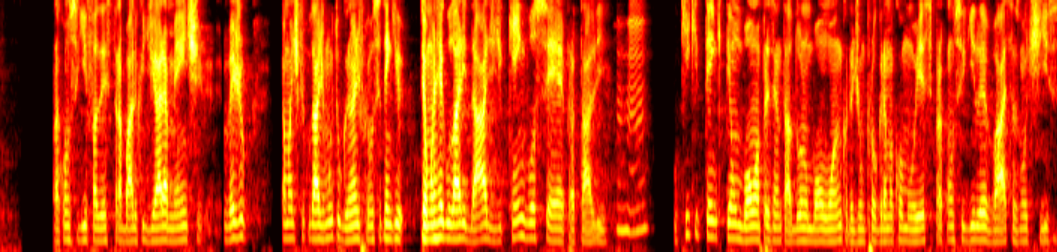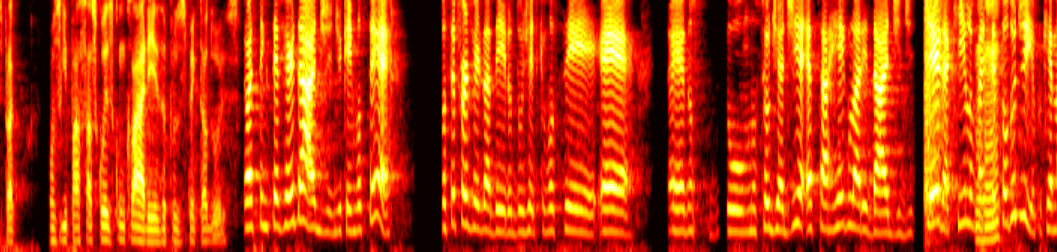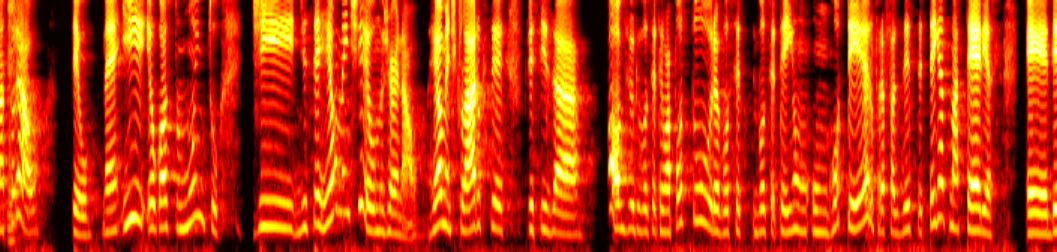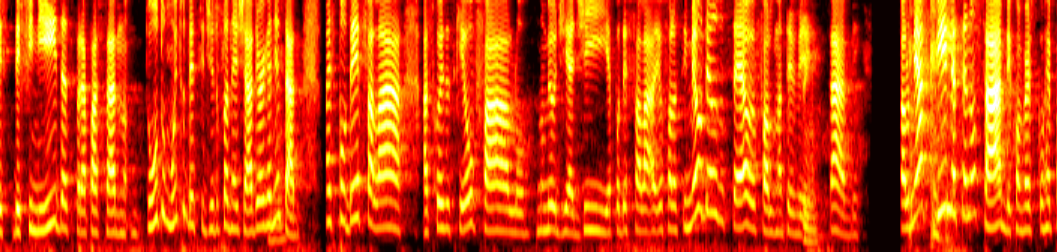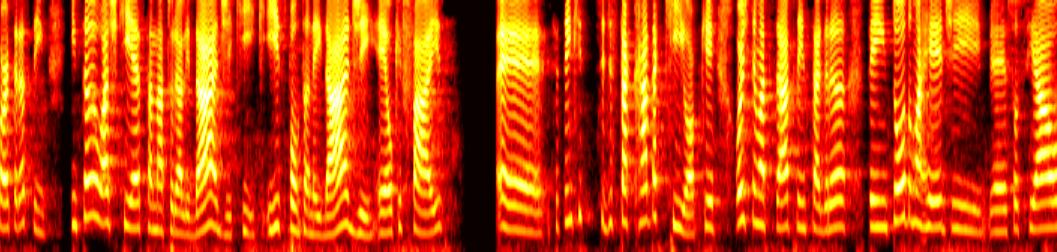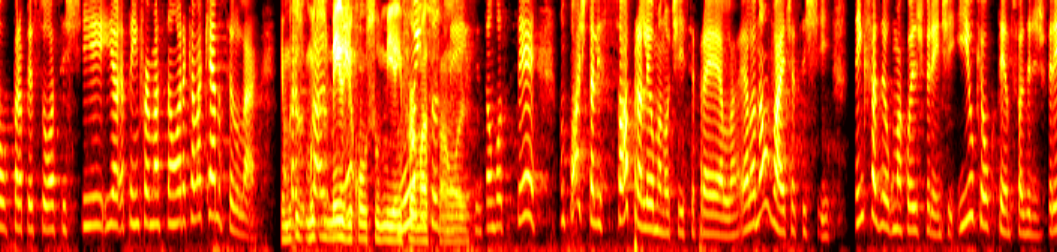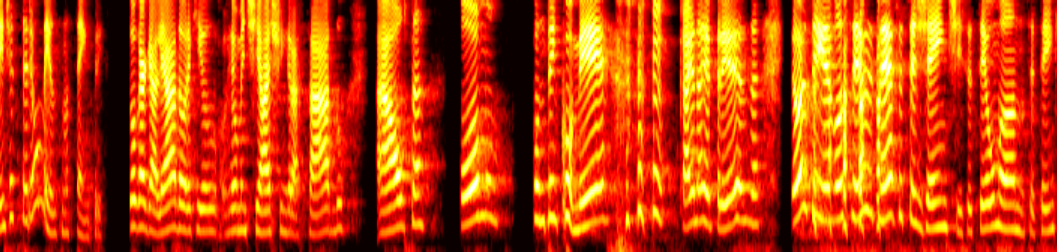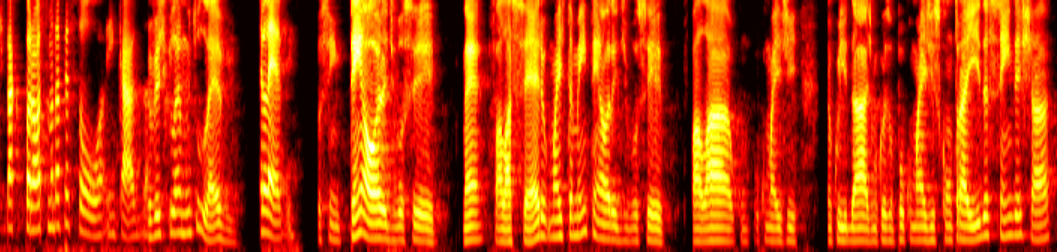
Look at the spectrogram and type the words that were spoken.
pra conseguir fazer esse trabalho que diariamente... Eu vejo que é uma dificuldade muito grande, porque você tem que ter uma regularidade de quem você é pra estar ali. Uhum. O que, que tem que ter um bom apresentador, um bom âncora de um programa como esse pra conseguir levar essas notícias, pra conseguir passar as coisas com clareza pros espectadores? Eu acho que tem que ter verdade de quem você é. Se você for verdadeiro do jeito que você é, é, no, do- no seu dia a dia, essa regularidade de ser aquilo vai Uhum. ser todo dia, porque é natural seu, né? E eu gosto muito de, de ser realmente eu no jornal. Realmente, claro que você precisa. Óbvio que você tem uma postura, você, você tem um, um roteiro para fazer, você tem as matérias é, des- definidas para passar, no- tudo muito decidido, planejado e organizado. Mas poder falar as coisas que eu falo no meu dia a dia, poder falar, eu falo assim, meu Deus do céu, eu falo na TV, Sim. sabe? Falo, minha filha, você não sabe, converso com o repórter assim. Então, eu acho que essa naturalidade que, que- e espontaneidade é o que faz. É, você tem que se destacar daqui, ó. Porque hoje tem WhatsApp, tem Instagram, tem toda uma rede é, social para a pessoa assistir e ela tem informação a hora que ela quer no celular. Tem Então, muitos, muitos meios de consumir a informação Muitos hoje. meios. Então você não pode estar ali só para ler uma notícia para ela. Ela não vai te assistir. Tem que fazer alguma coisa diferente. E o que eu tento fazer de diferente é ser eu mesma sempre. Dou gargalhada a hora que eu realmente acho engraçado, alta, como quando tem que comer, caio na represa. Então, assim, é você, né, você ser gente, você ser humano, você tem que estar próxima da pessoa em casa. Eu vejo que lá é muito leve. É leve. Assim, tem a hora de você, né, falar sério, mas também tem a hora de você falar com um pouco mais de tranquilidade, uma coisa um pouco mais descontraída, sem deixar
